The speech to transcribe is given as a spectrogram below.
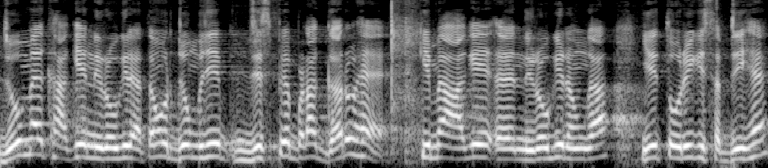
जो मैं खा के निरोगी रहता हूँ और जो मुझे जिस पे बड़ा गर्व है कि मैं आगे निरोगी रहूँगा, ये तोरी की सब्ज़ी है।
